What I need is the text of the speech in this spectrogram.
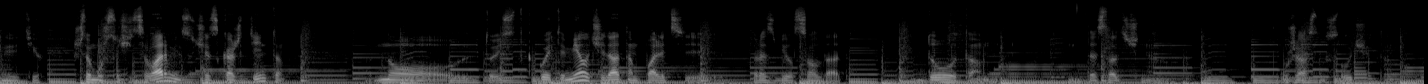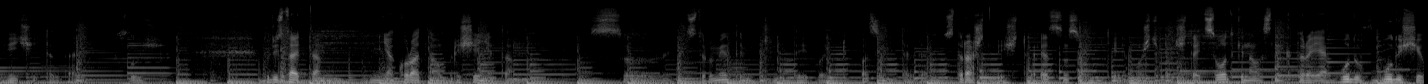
этих, что может случиться в армии, случается каждый день там. Но, то есть какой-то мелочи, да, там палец разбил солдат, до там достаточно ужасных случаев, там, увечий и так далее, случаев. В результате там неаккуратного обращения там с инструментами какими-то и боеприпасами и так далее. Страшные вещи творятся на самом деле. Можете почитать сводки новостные, которые я буду в будущих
